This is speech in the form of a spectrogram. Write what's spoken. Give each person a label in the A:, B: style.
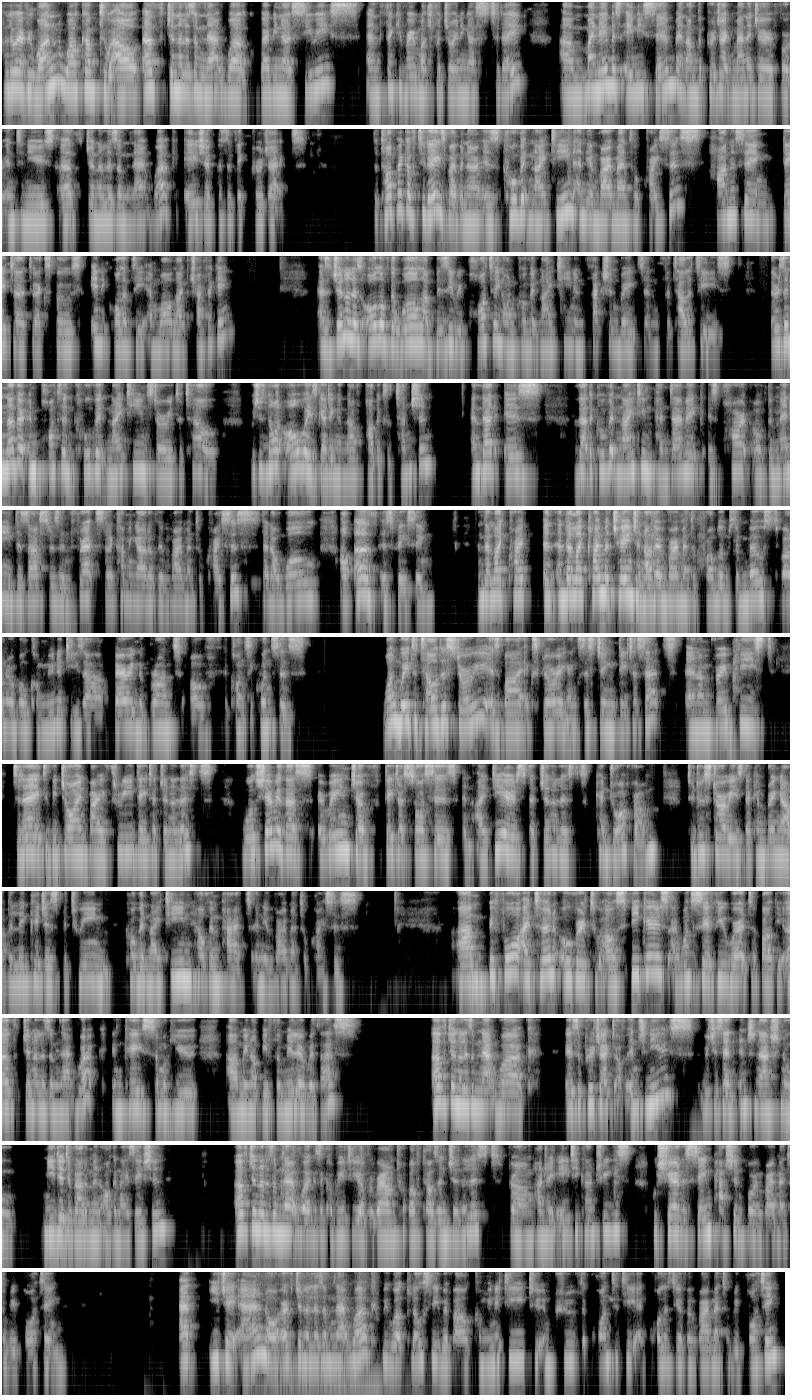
A: Hello, everyone. Welcome to our Earth Journalism Network webinar series, and thank you very much for joining us today. Um, my name is Amy Sim, and I'm the project manager for Internews Earth Journalism Network Asia Pacific project. The topic of today's webinar is COVID-19 and the environmental crisis, harnessing data to expose inequality and wildlife trafficking. As journalists all over the world are busy reporting on COVID-19 infection rates and fatalities, there's another important COVID-19 story to tell, which is not always getting enough public's attention, and that is that the COVID-19 pandemic is part of the many disasters and threats that are coming out of the environmental crisis that our world, our Earth is facing. And like, and that like climate change and other environmental problems, the most vulnerable communities are bearing the brunt of the consequences. One way to tell this story is by exploring existing data sets, and I'm very pleased today to be joined by three data journalists who will share with us a range of data sources and ideas that journalists can draw from to do stories that can bring out the linkages between COVID-19, health impacts, and the environmental crisis. Um, before I turn over to our speakers, I want to say a few words about the Earth Journalism Network, in case some of you uh, may not be familiar with us. Earth Journalism Network is a project of Internews, which is an international media development organization. Earth Journalism Network is a community of around 12,000 journalists from 180 countries who share the same passion for environmental reporting. At EJN or Earth Journalism Network, we work closely with our community to improve the quantity and quality of environmental reporting.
